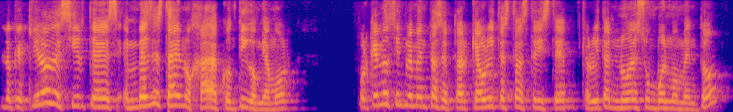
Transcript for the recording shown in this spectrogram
lo que quiero decirte es, en vez de estar enojada contigo, mi amor, ¿por qué no simplemente aceptar que ahorita estás triste, que ahorita no es un buen momento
